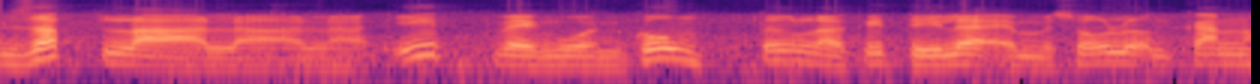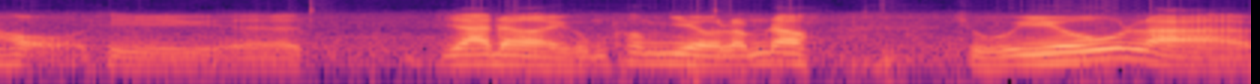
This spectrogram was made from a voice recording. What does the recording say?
rất là là là ít về nguồn cung. Tức là cái tỷ lệ mà số lượng căn hộ thì uh, ra đời cũng không nhiều lắm đâu. Chủ yếu là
